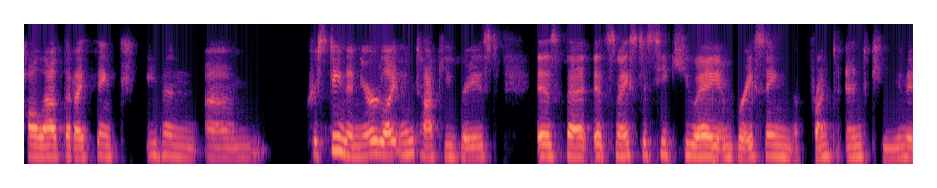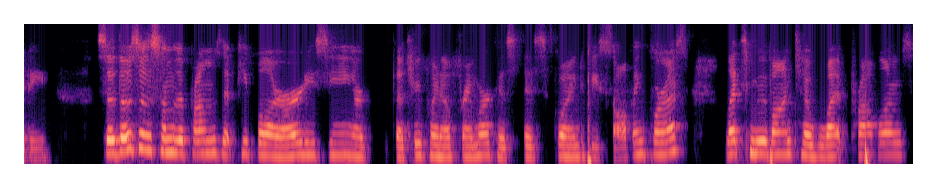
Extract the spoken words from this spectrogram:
call out that I think even um, Christine, in your lightning talk you raised is that it's nice to see QA embracing the front end community. So those are some of the problems that people are already seeing are the 3.0 framework is, is going to be solving for us. Let's move on to what problems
